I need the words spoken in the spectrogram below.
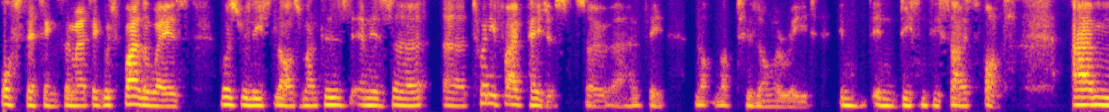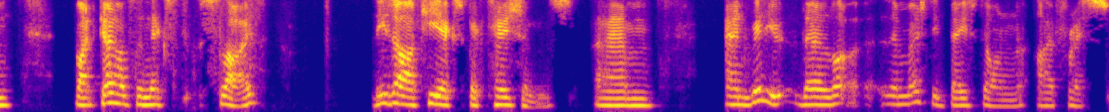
offsetting thematic, which by the way is was released last month is and is uh, uh 25 pages. So uh, hopefully not not too long a read in in decently sized font. Um, but going on to the next slide, these are key expectations. Um, and really, they're a lot. They're mostly based on IFRS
